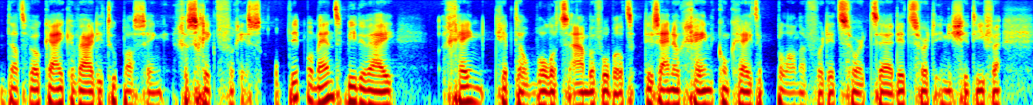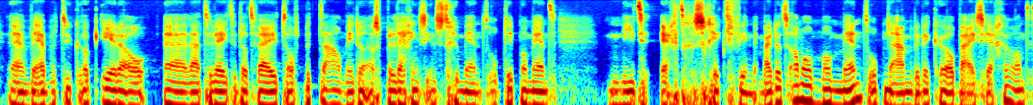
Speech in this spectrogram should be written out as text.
dat we ook kijken waar die toepassing geschikt voor is. Op dit moment bieden wij geen crypto wallets aan bijvoorbeeld. Er zijn ook geen concrete plannen voor dit soort, eh, dit soort initiatieven. Eh, we hebben natuurlijk ook eerder al eh, laten weten dat wij het als betaalmiddel, als beleggingsinstrument op dit moment niet echt geschikt vinden. Maar dat is allemaal momentopname, wil ik er wel bij zeggen. Want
